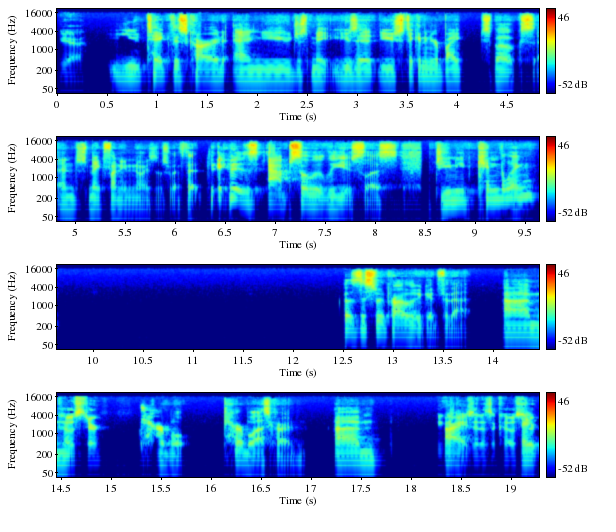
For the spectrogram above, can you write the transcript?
yeah. you take this card and you just make use it. You stick it in your bike spokes and just make funny noises with it. It is absolutely useless. Do you need kindling? Because this would probably be good for that. Um, Coaster. terrible, terrible ass card. Um, You can all right. use it as a coaster. Hey,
